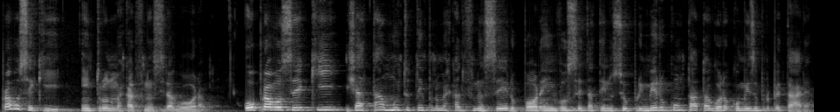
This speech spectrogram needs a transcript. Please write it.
Para você que entrou no mercado financeiro agora, ou para você que já está há muito tempo no mercado financeiro, porém você está tendo seu primeiro contato agora com a mesa proprietária.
